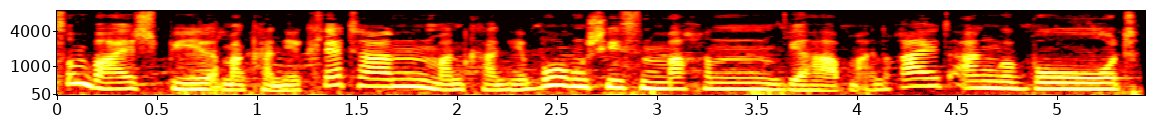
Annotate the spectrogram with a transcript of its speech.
Zum Beispiel, man kann hier klettern, man kann hier Bogenschießen machen, wir haben ein Reitangebot,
